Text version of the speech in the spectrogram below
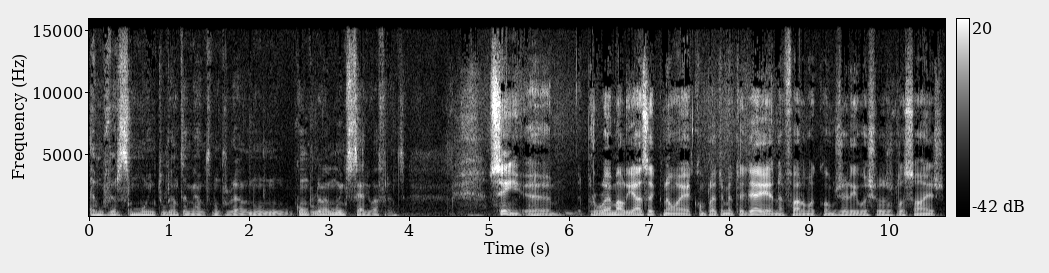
a mover-se muito lentamente num programa, num, com um problema muito sério à frente. Sim, uh, problema, aliás, é que não é completamente alheia na forma como geriu as suas relações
